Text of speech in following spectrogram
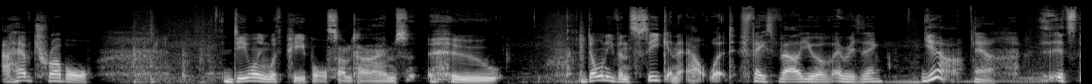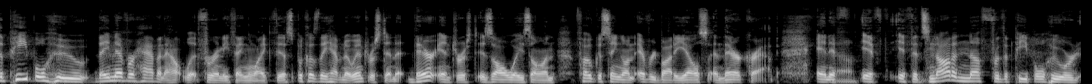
I, I have trouble dealing with people sometimes who don't even seek an outlet. Face value of everything. Yeah, Yeah. it's the people who they never have an outlet for anything like this because they have no interest in it. Their interest is always on focusing on everybody else and their crap. And if if if it's not enough for the people who are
